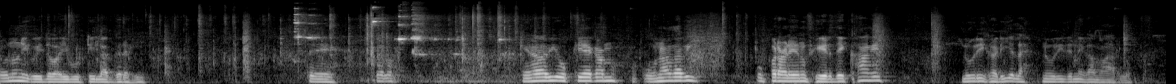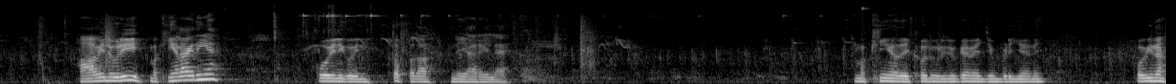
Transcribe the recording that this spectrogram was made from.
ਉਹਨੂੰ ਨਹੀਂ ਕੋਈ ਦਵਾਈ ਬੂਟੀ ਲੱਗ ਰਹੀ। ਤੇ ਚਲੋ, ਇਹਨਾਂ ਦਾ ਵੀ ਓਕੇ ਹੈ ਕੰਮ। ਉਹਨਾਂ ਦਾ ਵੀ ਉੱਪਰ ਵਾਲਿਆਂ ਨੂੰ ਫੇਰ ਦੇਖਾਂਗੇ। ਨੂਰੀ ਖੜੀ ਹੈ ਲੈ, ਨੂਰੀ ਦੇ ਨਿਗਾਹ ਮਾਰ ਲਓ। ਹਾਂ ਵੀ ਨੂਰੀ, ਮੱਖੀਆਂ ਲੱਗਦੀਆਂ? ਕੋਈ ਨਹੀਂ ਕੋਈ ਨਹੀਂ, ਧੁੱਪ ਦਾ ਨਜ਼ਾਰੇ ਲੈ। ਮੱਖੀਆਂ ਦੇਖੋ ਲੂਰੀ ਨੂੰ ਕਿਵੇਂ ਜਿੰਬੜੀਆਂ ਨੇ। ਕੋਈ ਨਾ,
